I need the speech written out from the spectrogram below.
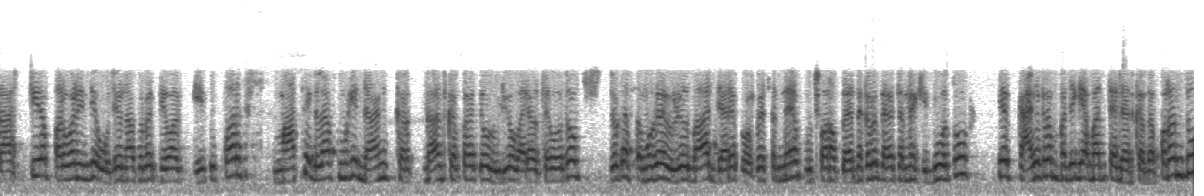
રાષ્ટ્રીય પર્વની જે ઉજવણી ના તેવા ગીત ઉપર માથે ગ્લાસ મૂકી ડાન્સ ડાન્સ કરતા તેવો વીડિયો વાયરલ થયો હતો. જો કે સમગ્ર વીડિયો બાદ જ્યારે પ્રોફેસરને પૂછવાનો પ્રયત્ન કર્યો ત્યારે તેમણે કીધું હતું કે કાર્યક્રમ પતી ગયા બાદ ત્યાં ડાન્સ કરતા. પરંતુ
